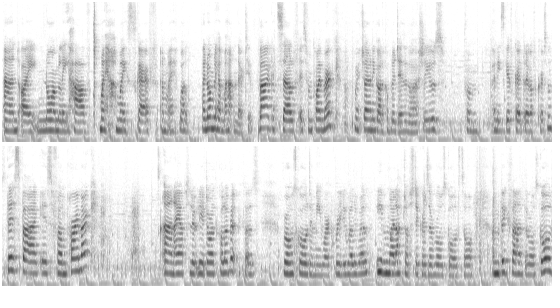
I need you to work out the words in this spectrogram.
and I normally have my my scarf and my well I normally have my hat in there too. The bag itself is from Primark which I only got a couple of days ago actually. It was from Penneys gift card that I got for Christmas. This bag is from Primark and I absolutely adore the colour of it because rose gold and me work really really well. Even my laptop stickers are rose gold so I'm a big fan of the rose gold.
